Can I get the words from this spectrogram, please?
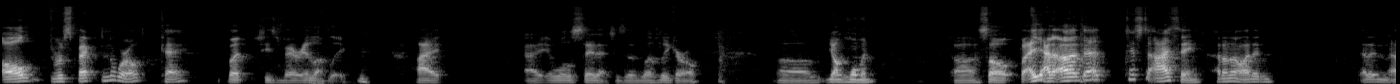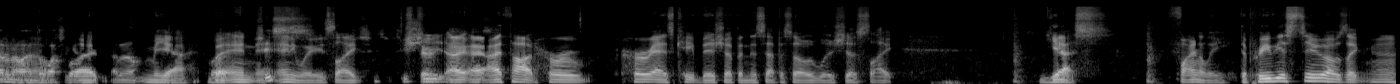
all respect in the world, okay? But she's very lovely. I I will say that she's a lovely girl. Uh young woman. Uh so but yeah, uh, that that's the eye thing. I don't know. I didn't I didn't I don't know. I have to watch it again. but I don't know. Yeah, but But and anyways, like She's, she's she, I. I, I thought her, her as Kate Bishop in this episode was just like, yes, finally. The previous two, I was like, eh,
